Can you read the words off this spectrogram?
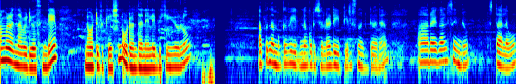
നമ്മൾ എന്ന വീഡിയോസിന്റെ നോട്ടിഫിക്കേഷൻ ഉടൻ തന്നെ ലഭിക്കുകയുള്ളൂ. അപ്പോൾ നമുക്ക് വീടിനെ കുറിച്ചുള്ള ഡീറ്റെയിൽസ് നോക്കിയിട്ട് വരാം. ആറേകാൽ സെന്റും സ്ഥലവും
